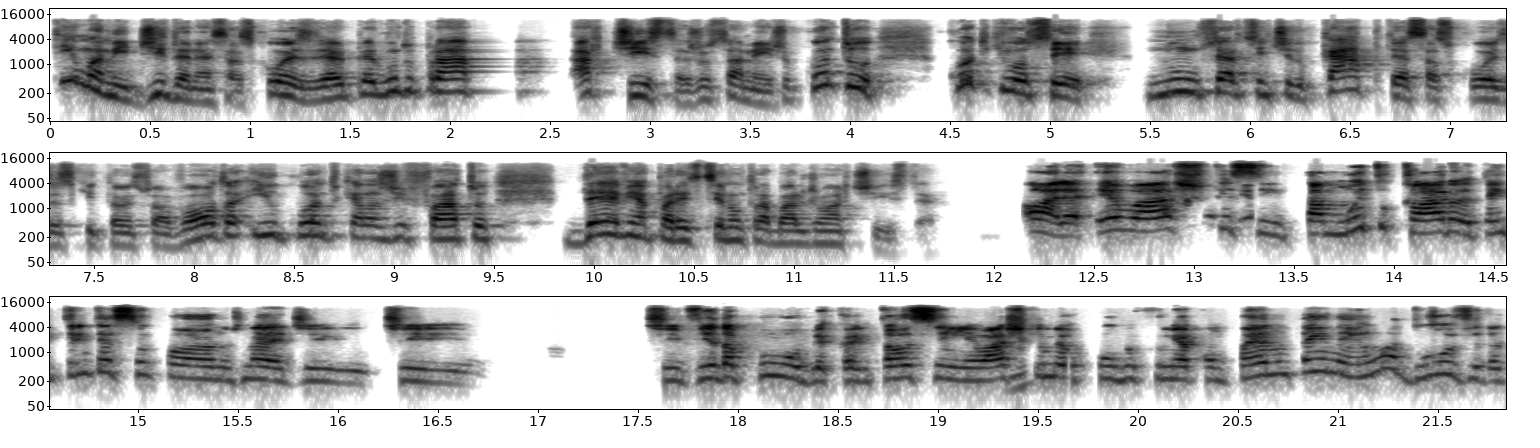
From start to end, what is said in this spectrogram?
Tem uma medida nessas coisas? Eu pergunto para artista, justamente. O quanto, quanto que você, num certo sentido, capta essas coisas que estão em sua volta e o quanto que elas, de fato, devem aparecer no trabalho de um artista? Olha, eu acho que sim, está muito claro. Eu tenho 35 anos né, de, de de vida pública. Então, assim, eu acho que o meu público me acompanha, não tem nenhuma dúvida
